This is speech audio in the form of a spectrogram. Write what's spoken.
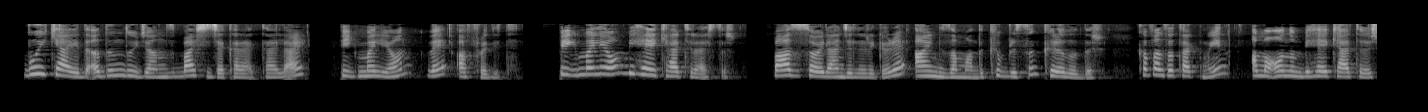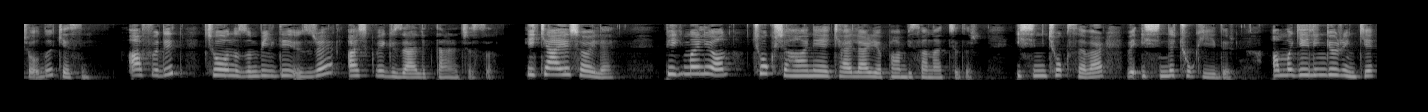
Bu hikayede adını duyacağınız başlıca karakterler Pigmalion ve Afrodit. Pigmalion bir heykeltıraştır. Bazı söylencelere göre aynı zamanda Kıbrıs'ın kralıdır. Kafanıza takmayın ama onun bir heykeltıraş olduğu kesin. Afrodit çoğunuzun bildiği üzere aşk ve güzellik tanrıçası. Hikaye şöyle. Pigmalion çok şahane heykeller yapan bir sanatçıdır. İşini çok sever ve işinde çok iyidir. Ama gelin görün ki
